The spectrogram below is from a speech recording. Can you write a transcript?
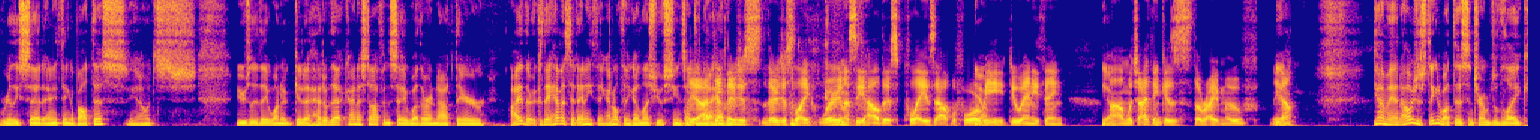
really said anything about this. You know, it's usually they want to get ahead of that kind of stuff and say whether or not they're either because they haven't said anything. I don't think unless you've seen something. Yeah, I, think haven't. they're just they're just like we're gonna see how this plays out before Yeah. we do anything. Yeah. Um, which I think is the right move. You Yeah. know. Yeah, man. I was just thinking about this in terms of like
